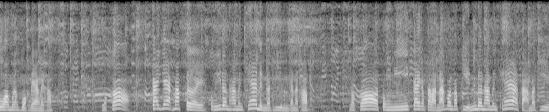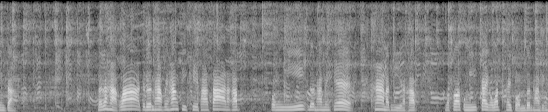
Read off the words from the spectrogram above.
ตัวเมืองปวกแดงเลยครับ แล้วก็ใกล้แยกมาบเตย ตรงนี้เดินทางเป็นแค่หนึ่งนาทีเหมือนกันนะครับ แล้วก็ตรงนี้ใกล้กับตลาดนัดวังตะผินเดินทางเป็นแค่สามนาทีเองจ้ะและถ้าหากว่าจะเดินทางไปห้าง CK Plaza นะครับ ตรงนี้เดินทางเพียงแค่ 5 นาทีนะครับ แล้วก็ตรงนี้ใกล้กับวัดไทยสนเดินทางเพียง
